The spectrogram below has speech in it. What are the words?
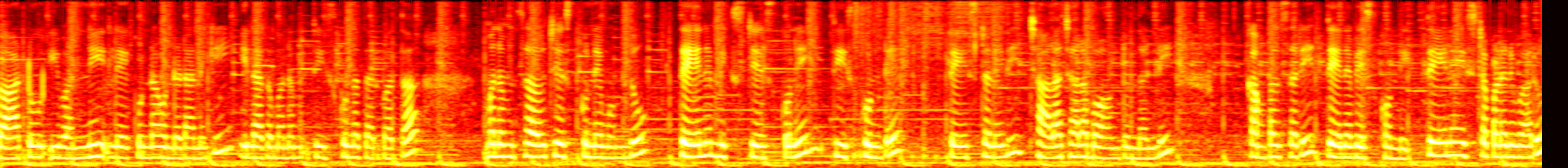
ఘాటు ఇవన్నీ లేకుండా ఉండడానికి ఇలాగ మనం తీసుకున్న తర్వాత మనం సర్వ్ చేసుకునే ముందు తేనె మిక్స్ చేసుకొని తీసుకుంటే టేస్ట్ అనేది చాలా చాలా బాగుంటుందండి. కంపల్సరీ తేనె వేసుకోండి. తేనె ఇష్టపడని వారు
